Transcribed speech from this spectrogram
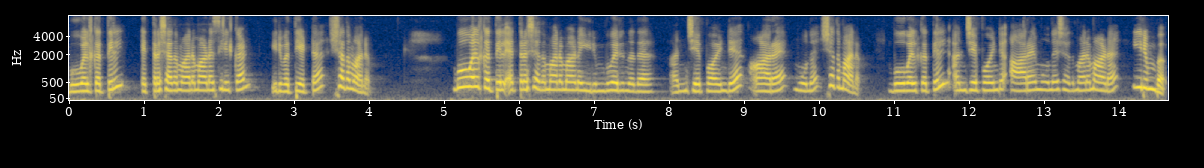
ഭൂവൽക്കത്തിൽ എത്ര ശതമാനമാണ് സിലിക്കൺ? ഇരുപത്തിയെട്ട് ശതമാനം. ഭൂവൽക്കത്തിൽ എത്ര ശതമാനമാണ് ഇരുമ്പ് വരുന്നത്? അഞ്ച് പോയിന്റ് ആറ് മൂന്ന് ശതമാനം. ഭൂവൽക്കത്തിൽ അഞ്ച് പോയിന്റ് ആറ് മൂന്ന് ശതമാനമാണ് ഇരുമ്പ്.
